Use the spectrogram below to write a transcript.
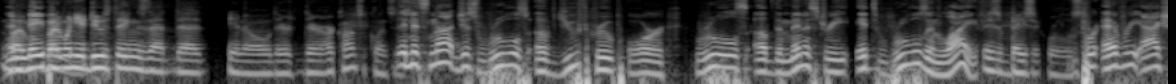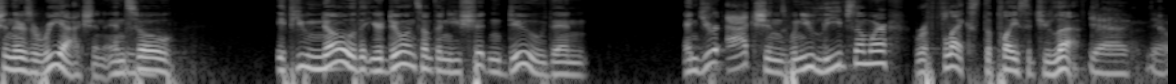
And but, maybe, but when you do things that that you know, there there are consequences. and it's not just rules of youth group or rules of the ministry. It's rules in life. These are basic rules. For every action, there's a reaction, and Mm-hmm. so if you know that you're doing something you shouldn't do, then and your actions when you leave somewhere reflects the place that you left, Yeah, yeah.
